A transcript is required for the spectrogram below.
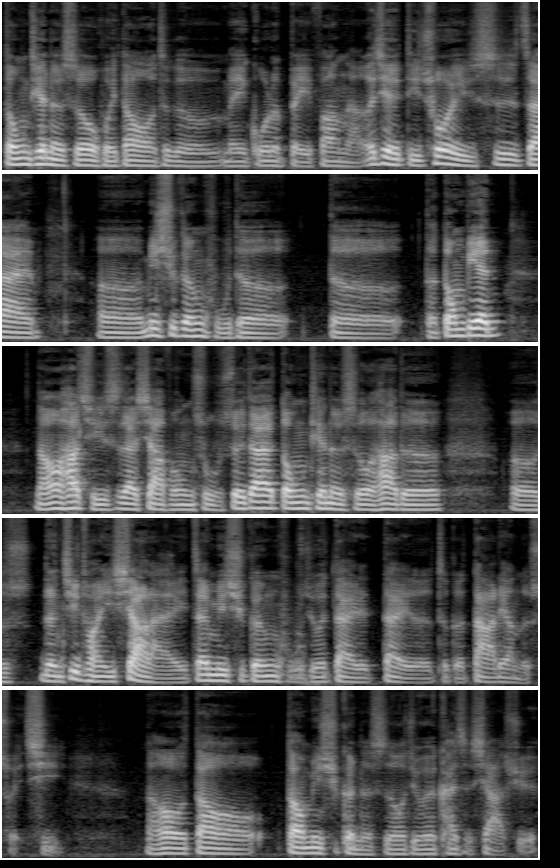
冬天的时候回到这个美国的北方了，而且 Detroit 是在呃密西根湖的的的东边，然后它其实是在下风处，所以大概冬天的时候，它的呃冷气团一下来，在密西根湖就会带带了这个大量的水汽，然后到到密西根的时候就会开始下雪，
